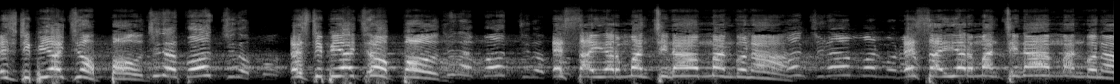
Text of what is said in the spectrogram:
SDPI জিন্দাবাদ। জিন্দাবাদ জিন্দাবাদ। SDPI জিন্দাবাদ জিন্দাবাদ জিন্দাবাদ এসআইআর মানছি না মানব না মানছি না মানবো না এসআইআর মানছি না মানব না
